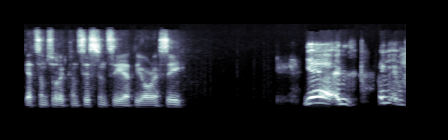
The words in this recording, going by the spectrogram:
get some sort of consistency at the RSC. Yeah, and, and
